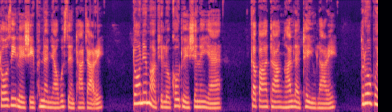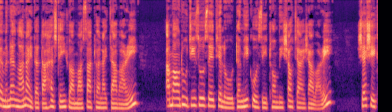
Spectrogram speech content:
တောစည်းလေရှိဖက်နှက်များဝတ်ဆင်ထားကြတယ်။တောထဲမှာဖြစ်လို့ခုတ်ထွင်ရှင်းလင်းရန်ကပါတာငါးလက်ထည့်ယူလာတယ်။သူတို့ဖွဲ့မနက်9နာရီတတာဟတ်စတင်းရွာမှာစထွက်လိုက်ကြပါတယ်။အမောင်တို့ကြီးစိုးဆဲဖြစ်လို့ဓမီကိုစီထုံပြီးရှောက်ကြရပါတယ်။ရက်ရှည်ခ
